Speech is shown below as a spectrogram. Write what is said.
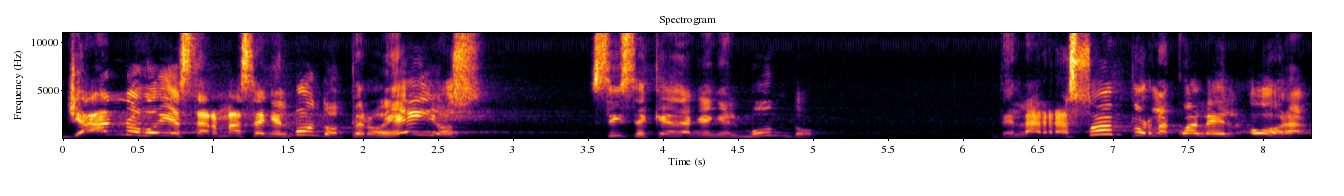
ya no voy a estar más en el mundo, pero ellos si se quedan en el mundo. De la razón por la cual él ora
